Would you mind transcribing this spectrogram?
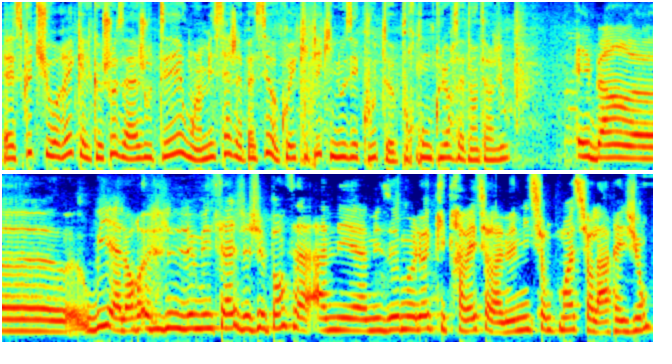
Est-ce que tu aurais quelque chose à ajouter ou un message à passer aux coéquipiers qui nous écoutent pour conclure cette interview? Eh ben euh, oui, alors le message, je pense à, mes, homologues qui travaillent sur la même mission que moi sur la région.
